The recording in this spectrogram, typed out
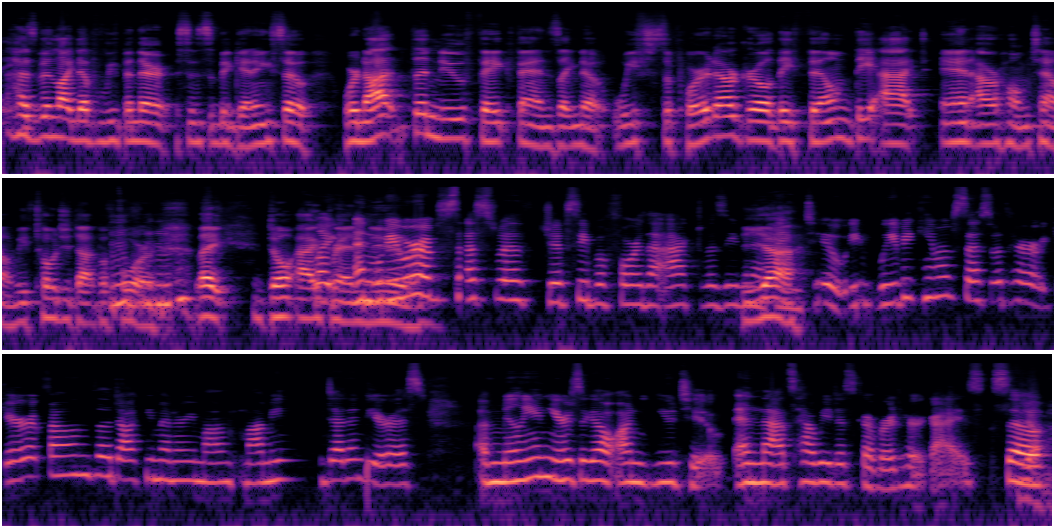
seriously. has been locked up. We've been there since the beginning. So we're not the new fake fans. Like, no, we've supported our girl. They filmed the act in our hometown. We've told you that before. Mhm. Like, don't act like brand and new. we were obsessed with gypsy before the act was even Yeah. a thing too we, we became obsessed with her garrett found the documentary Mom, mommy dead and dearest a million years ago on youtube and that's how we discovered her guys. So Yeah.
